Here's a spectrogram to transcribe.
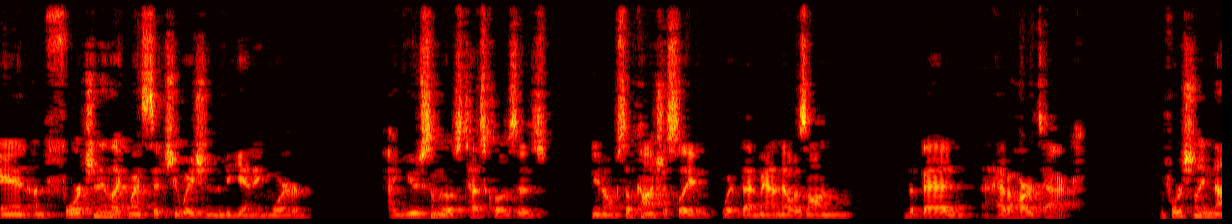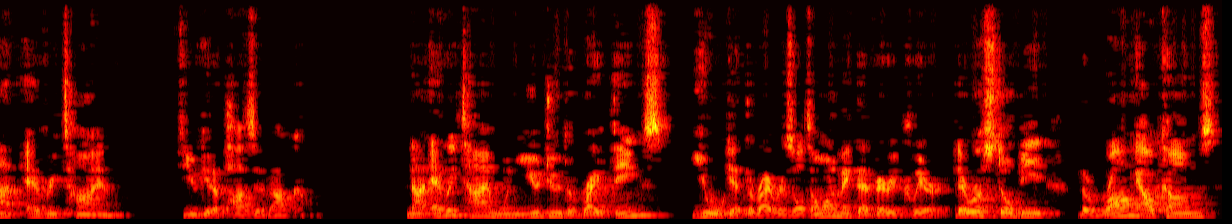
And unfortunately, like my situation in the beginning where I used some of those test closes, you know, subconsciously with that man that was on the bed, I had a heart attack. Unfortunately, not every time do you get a positive outcome. Not every time when you do the right things, you will get the right results. I want to make that very clear. There will still be the wrong outcomes,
